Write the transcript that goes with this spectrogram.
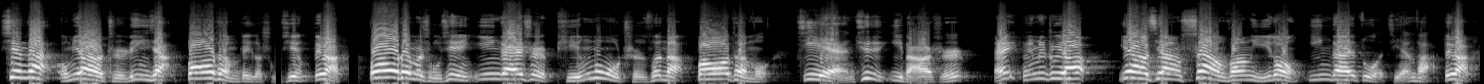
现在我们要指定一下 bottom 这个属性，对吧？bottom 属性应该是屏幕尺寸的 bottom 减去一百二十。哎，同学们注意哦，要向上方移动，应该做减法，对吧？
